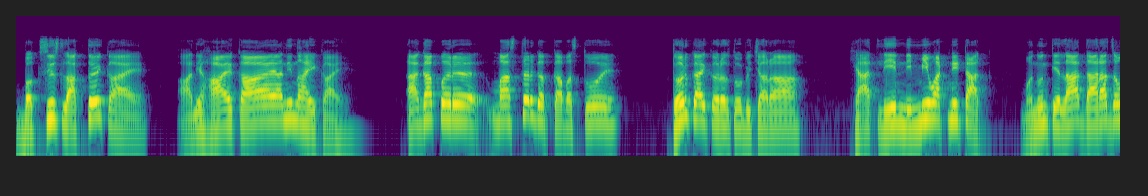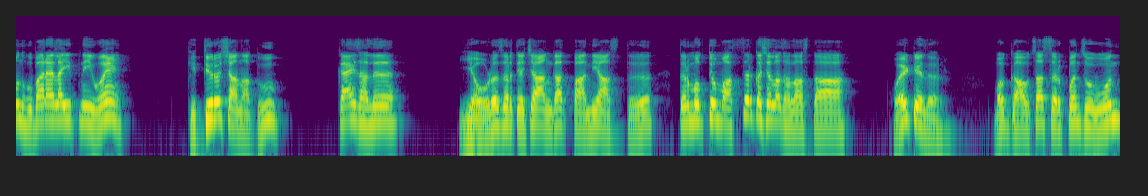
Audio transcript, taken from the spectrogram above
बक्षीस लागतंय काय? आणि हाय काय आणि नाही काय? आगा पर मास्तर गपका बसतोय? तर काय करल तो बिचारा? ह्यातली निम्मी वाटणी टाक म्हणून त्याला दारात जाऊन उभारायला येत नाही वय. किती र शाना तू? काय झालं? एवढं जर त्याच्या अंगात पाणी असतं तर मग तो मास्तर कशाला झाला असता? होय टेलर. मग गावचा सरपंच होऊन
